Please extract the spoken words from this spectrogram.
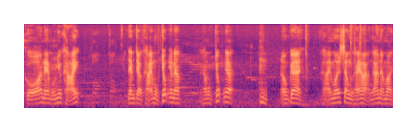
của anh em cũng như khải. Anh em chờ khải một chút nha anh em. Khải một chút nha. Ok. Khải mới xong khải bạn gái anh em ơi.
